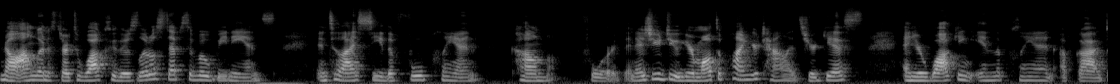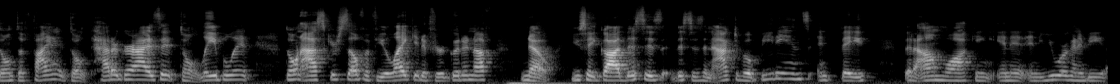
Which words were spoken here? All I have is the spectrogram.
Now I'm going to start to walk through those little steps of obedience until I see the full plan come forth. And as you do, you're multiplying your talents, your gifts, and you're walking in the plan of God. Don't define it, don't categorize it, don't label it. Don't ask yourself if you like it, if you're good enough. No, you say, God, this is this is an act of obedience and faith that I'm walking in it, and you are going to be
